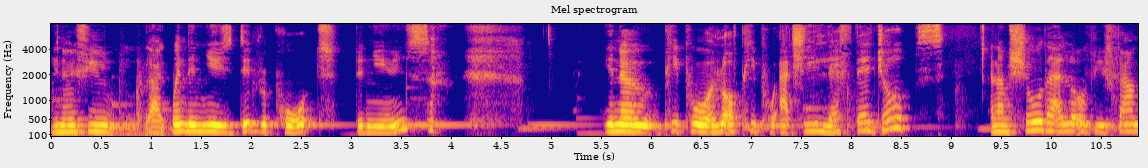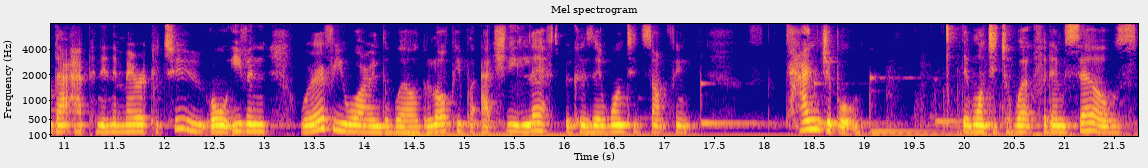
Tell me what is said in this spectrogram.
you know, if you like when the news did report the news, you know, people, a lot of people actually left their jobs. And I'm sure that a lot of you found that happen in America too, or even wherever you are in the world. A lot of people actually left because they wanted something tangible. They wanted to work for themselves.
